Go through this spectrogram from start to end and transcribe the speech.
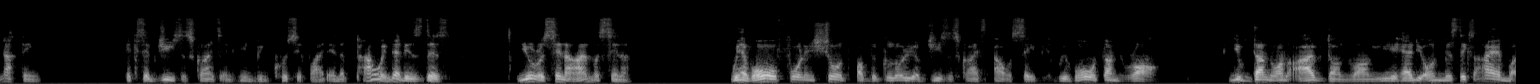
nothing except Jesus Christ and Him being crucified. And the power that is this you're a sinner, I'm a sinner. We have all fallen short of the glory of Jesus Christ, our Savior. We've all done wrong. You've done wrong. I've done wrong. You had your own mistakes. I have my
